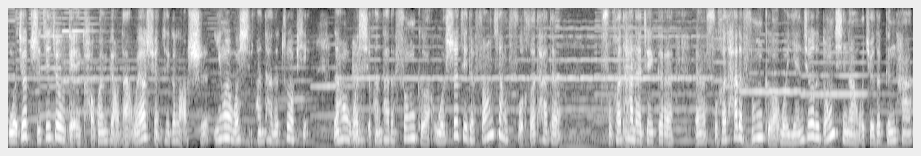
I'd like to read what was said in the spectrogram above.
我就直接就给考官表达，我要选这个老师，因为我喜欢他的作品，然后我喜欢他的风格，我设计的方向符合他的，符合他的这个呃，符合他的风格。我研究的东西呢，我觉得跟他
